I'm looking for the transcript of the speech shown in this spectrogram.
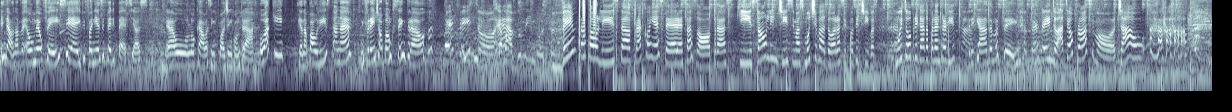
Então, o meu Face é Epifanias e Peripécias. É o local assim que pode encontrar. Ou aqui, que é na Paulista, né? Em frente ao Banco Central. Perfeito. É, é domingos. Vem para Paulista para conhecer essas obras que são lindíssimas, motivadoras e positivas. Muito obrigada pela entrevista. Obrigada a vocês. Perfeito. Até o próximo. Tchau.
